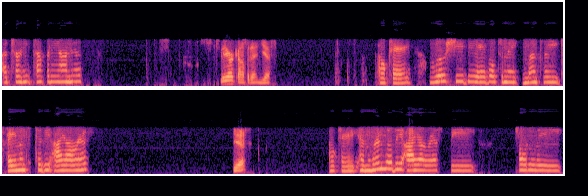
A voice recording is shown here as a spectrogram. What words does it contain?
attorney company on this? They are competent. Yes. Okay. Will she be able to make monthly payments to the IRS? Yes. Okay, and when will the IRS be totally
